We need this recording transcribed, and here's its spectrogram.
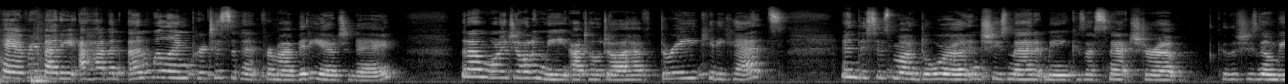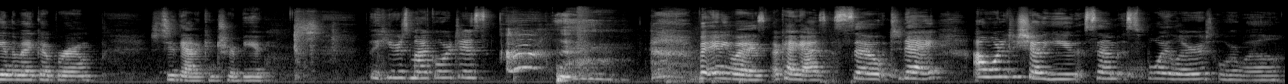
Hey everybody, I have an unwilling participant for my video today that I wanted y'all to meet. I told y'all I have three kitty cats and this is my Dora and she's mad at me because I snatched her up because if she's going to be in the makeup room, she's got to contribute. But here's my gorgeous... Ah! but anyways, okay guys, so today I wanted to show you some spoilers, or well,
